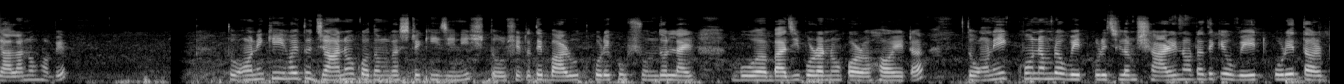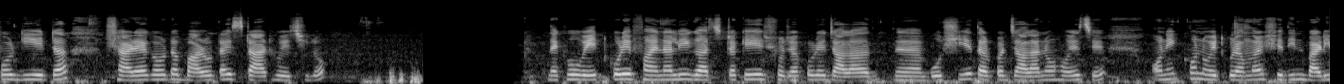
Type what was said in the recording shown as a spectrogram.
জ্বালানো হবে। তো অনেকেই হয়তো জানো কদম গাছটা কী জিনিস, তো সেটাতে বারুদ করে খুব সুন্দর লাইট বাজি পোড়ানো হয় এটা। তো অনেকক্ষণ আমরা ওয়েট করেছিলাম, সাড়ে নটা থেকে ওয়েট করে তারপর গিয়ে এটা সাড়ে এগারোটা, বারোটায় স্টার্ট হয়েছিল। দেখো ওয়েট করে ফাইনালি গাছটাকে সোজা করে জ্বালা বসিয়ে তারপর জ্বালানো হয়েছে। অনেকক্ষণ ওয়েট করে আমার সেদিন বাড়ি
